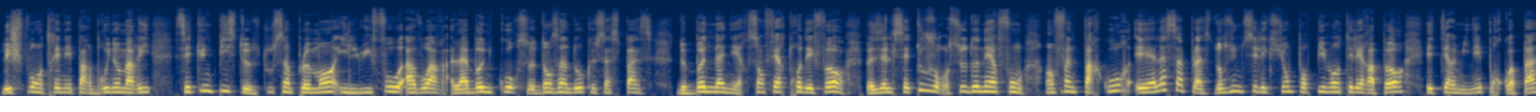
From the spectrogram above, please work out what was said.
les chevaux entraînés par Bruno Marie. C'est une piste, tout simplement. Il lui faut avoir la bonne course dans un dos, que ça se passe de bonne manière, sans faire trop d'efforts. Elle sait toujours se donner à fond en fin de parcours et elle a sa place dans une sélection pour pimenter les rapports et terminer, pourquoi pas,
